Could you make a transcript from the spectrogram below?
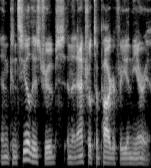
and concealed his troops in the natural topography in the area.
